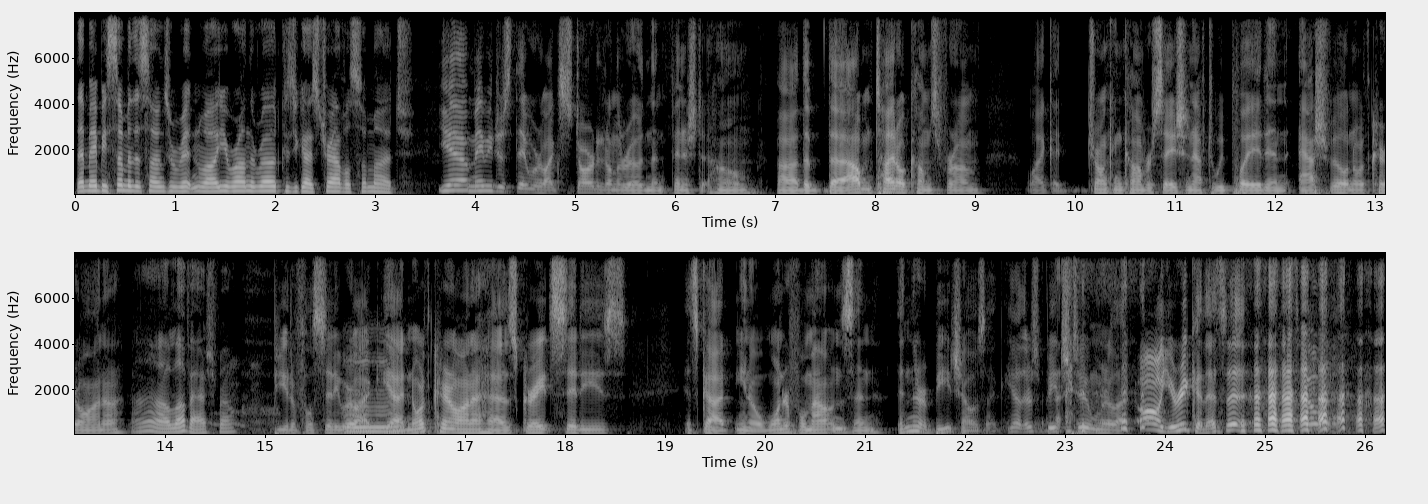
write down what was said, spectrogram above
that maybe some of the songs were written while you were on the road because you guys travel so much. Yeah, maybe just they were like started on the road and then finished at home. Uh, the the album title comes from like a drunken conversation after we played in Asheville, North Carolina. Ah, I love Asheville. Beautiful city. We're like, yeah, North Carolina has great cities. It's got you know wonderful mountains and isn't there a beach? I was like, yeah, there's a beach too. And we are like, oh, Eureka, that's it. Let's go.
